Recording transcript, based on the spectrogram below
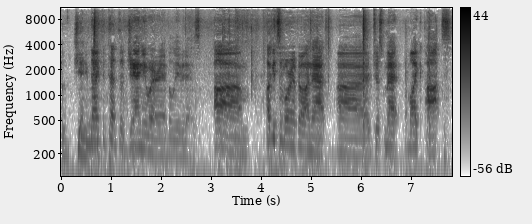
of January. 9th and 10th of January, I believe it is. Um, I'll get some more info on that. Uh, just met Mike Potts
